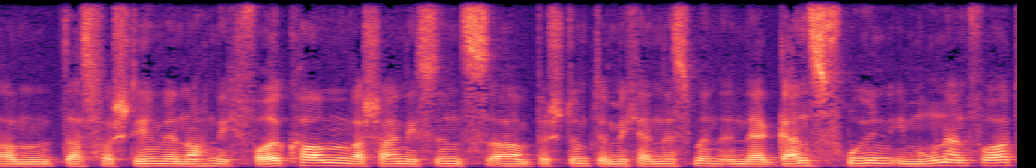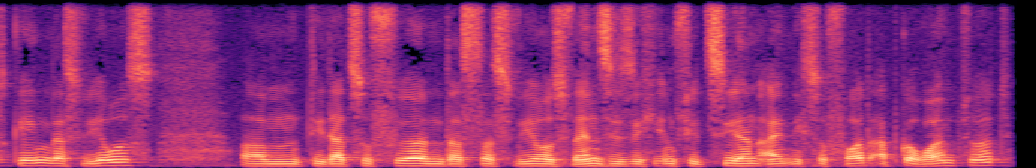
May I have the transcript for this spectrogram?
Ähm, das verstehen wir noch nicht vollkommen. Wahrscheinlich sind es äh, bestimmte Mechanismen in der ganz frühen Immunantwort gegen das Virus, ähm, die dazu führen, dass das Virus, wenn sie sich infizieren, eigentlich sofort abgeräumt wird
